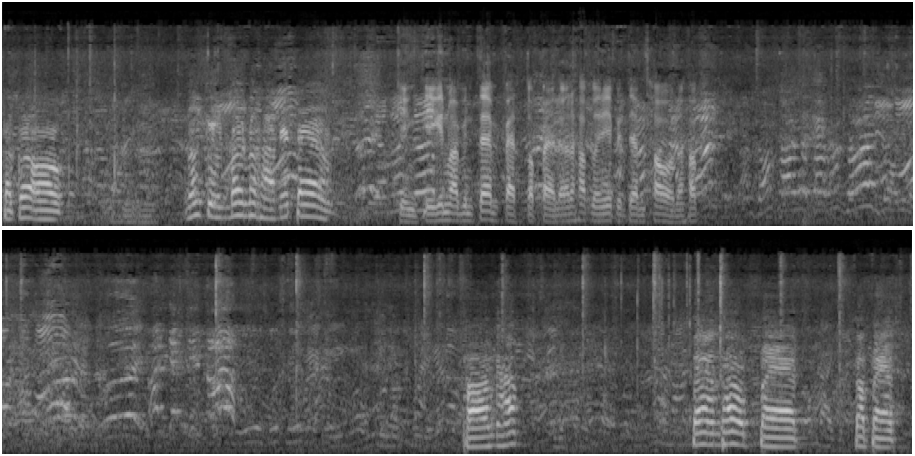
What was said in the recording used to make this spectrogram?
ตะก็ออก น้องเก่งใบมาขาแม่แต้ม เก่งตีขึ้นมาเป็นแต้ม 8 ต่อ 8 แล้วนะครับตัวนี้เป็นแต้มเท่านะครับ พร้อมนะครับ แต้มเท่า 8 ต่อ 8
